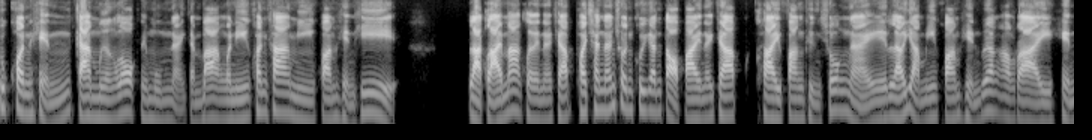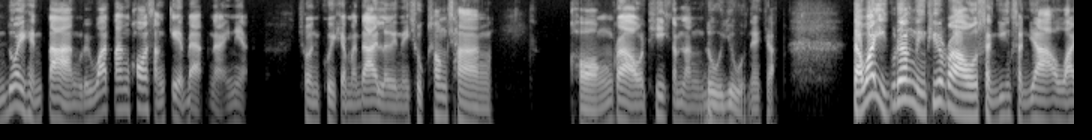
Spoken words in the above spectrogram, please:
ทุกคนเห็นการเมืองโลกในมุมไหนกันบ้าง วันนี้ค่อนข้างมีความเห็นที่ หลากหลายมากเลยนะครับ เพราะฉะนั้นชวนคุยกันต่อไปนะครับ ใครฟังถึงช่วงไหน แล้วอยากมีความเห็นเรื่องอะไร เห็นด้วยเห็นต่าง หรือว่าตั้งข้อสังเกตแบบไหนเนี่ย ชวนคุยกันมาได้เลยในชุกช่องทางของเราที่กำลังดูอยู่นะครับ แต่ว่าอีกเรื่องหนึ่งที่เราสัญญิงสัญญาเอาไว้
